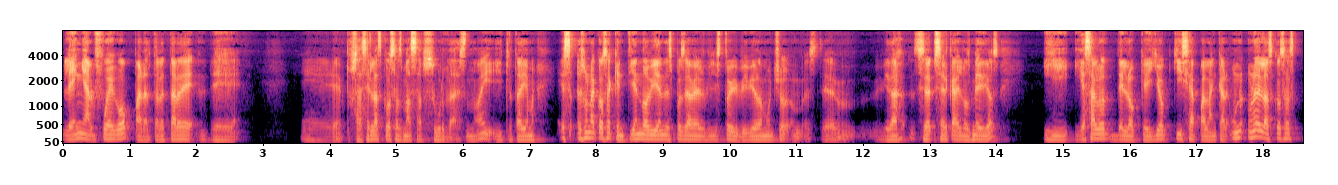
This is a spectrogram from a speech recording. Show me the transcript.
leña al fuego para tratar de, eh, pues hacer las cosas más absurdas, ¿no? Y, tratar de llamar. Es, es, una cosa que entiendo bien después de haber visto y vivido mucho este, vida cerca de los medios y, es algo de lo que yo quise apalancar. una de las cosas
